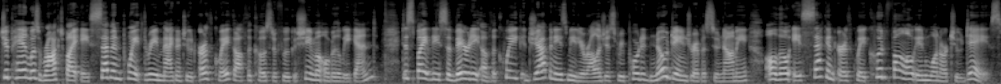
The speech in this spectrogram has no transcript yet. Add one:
Japan was rocked by a 7.3 magnitude earthquake off the coast of Fukushima over the weekend. Despite the severity of the quake, Japanese meteorologists reported no danger of a tsunami, although a second earthquake could follow in one or two days.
